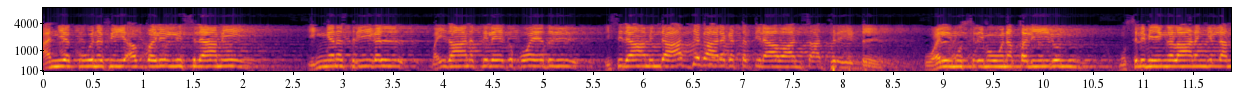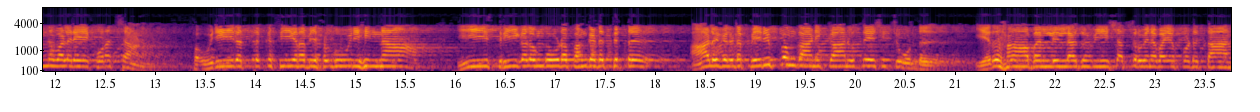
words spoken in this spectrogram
അന്യകൂനഫി അവലിൽ ഇസ്ലാമി ഇങ്ങനെ സ്ത്രീകൾ മൈതാനത്തിലേക്ക് പോയത് ഇസ്ലാമിന്റെ ആദ്യ കാലഘട്ടത്തിലാവാൻ സാധ്യതയുണ്ട്. വൽ മുസ്ലിമൂന കലീലുൻ മുസ്ലിമീങ്ങളാണെങ്കിൽ അന്ന് വളരെ കുറച്ചാണ്. ഈ സ്ത്രീകളും കൂടെ പങ്കെടുത്തിട്ട് ആളുകളുടെ പെരുപ്പം കാണിക്കാൻ ഉദ്ദേശിച്ചുകൊണ്ട് എർഹാബല്ലിൽ അതുവി ശത്രുവിനെ ഭയപ്പെടുത്താൻ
